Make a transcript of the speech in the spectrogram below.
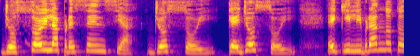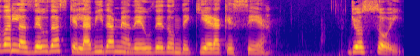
Yo soy la presencia, yo soy, que yo soy, equilibrando todas las deudas que la vida me adeude donde quiera que sea. Yo soy,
